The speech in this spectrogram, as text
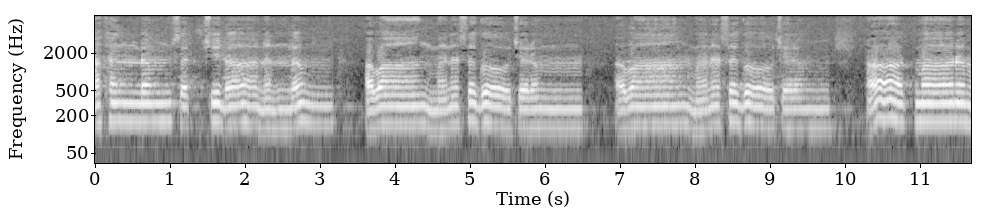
अखण्डम् सच्चिदानन्दम् अवाङ्मनसगोचरम् अवाङ्मनसगोचरम् आत्मानमखिलाधारम्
